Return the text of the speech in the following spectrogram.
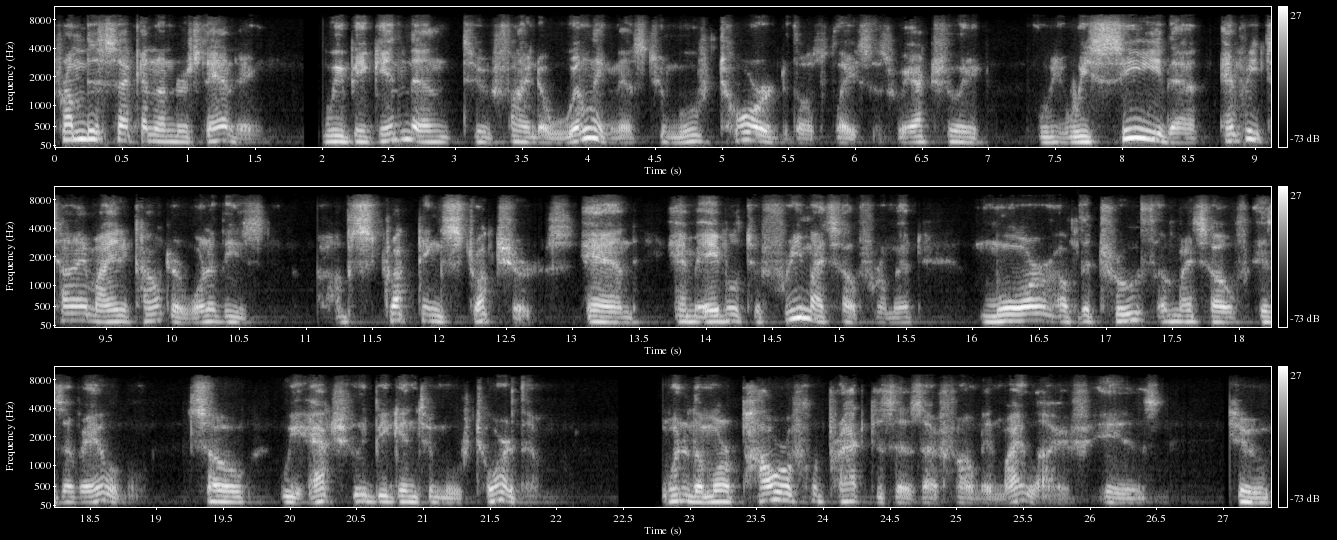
from this second understanding, we begin then to find a willingness to move toward those places. We actually we, we see that every time I encounter one of these obstructing structures and am able to free myself from it, more of the truth of myself is available. So we actually begin to move toward them. One of the more powerful practices I've found in my life is to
